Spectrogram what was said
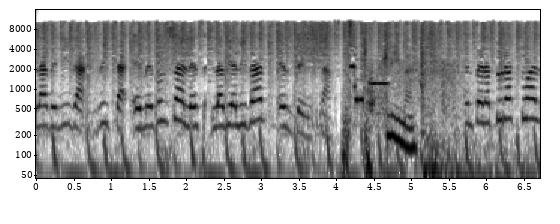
la avenida Rita M. González, la vialidad es densa. Clima. Temperatura actual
